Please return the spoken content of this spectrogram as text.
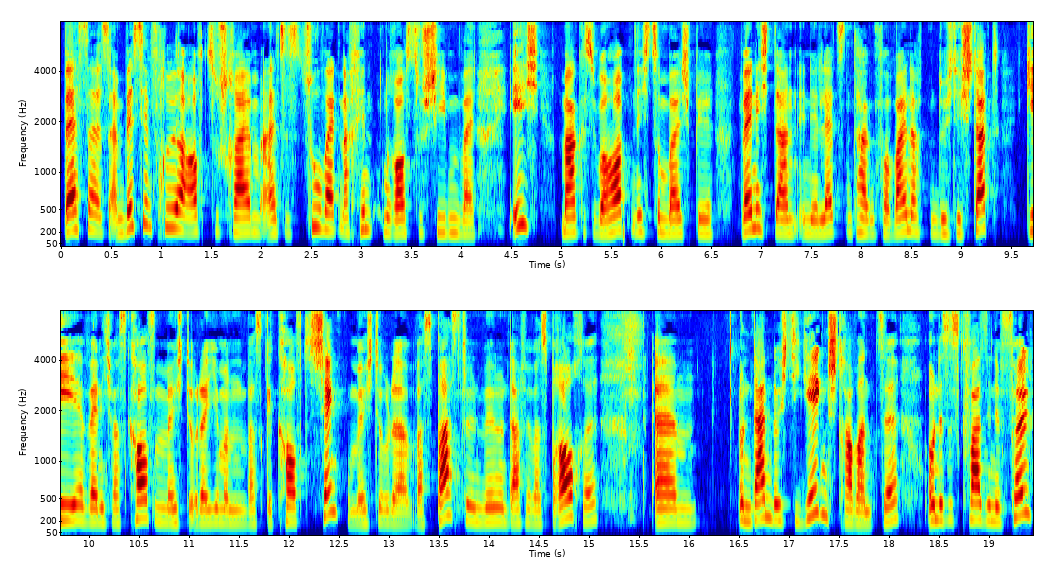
besser, es ein bisschen früher aufzuschreiben, als es zu weit nach hinten rauszuschieben, weil ich mag es überhaupt nicht zum Beispiel, wenn ich dann in den letzten Tagen vor Weihnachten durch die Stadt gehe, wenn ich was kaufen möchte oder jemandem was gekauftes schenken möchte oder was basteln will und dafür was brauche, ähm, und dann durch die Gegend stravanze und es ist quasi eine Völk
